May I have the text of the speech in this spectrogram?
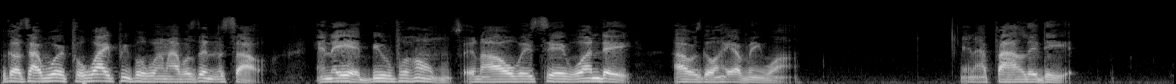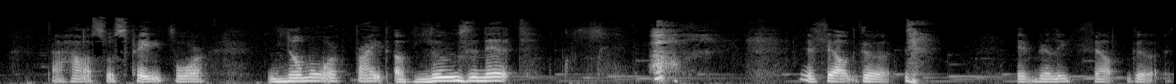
because I worked for white people when I was in the South and they had beautiful homes and I always said one day I was going to have me one. And I finally did. The house was paid for. No more fright of losing it. it felt good. it really felt good.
